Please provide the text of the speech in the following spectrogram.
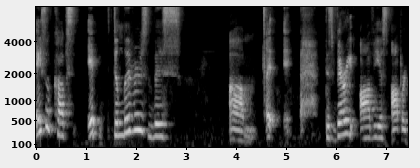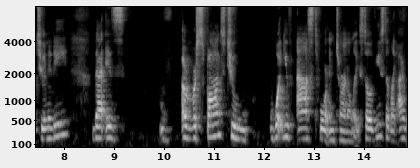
Ace of Cups, it delivers this, um, it, it this very obvious opportunity that is a response to what you've asked for internally. So if you said like, I,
